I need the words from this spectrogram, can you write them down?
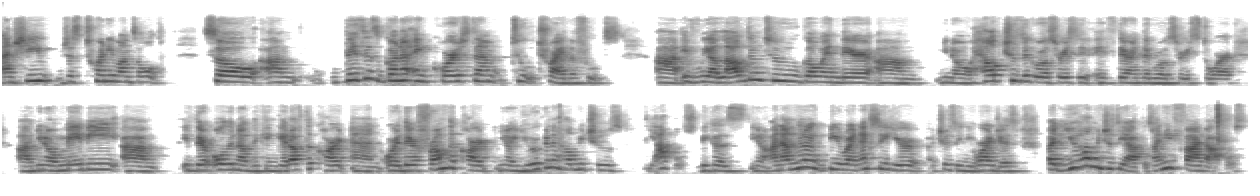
and she just 20 months old. So um, this is gonna encourage them to try the foods. Uh, if we allow them to go in there, um, you know, help choose the groceries if, if they're in the grocery store, uh, you know, maybe um, if they're old enough, they can get off the cart and, or they're from the cart, you know, you're gonna help me choose the apples because you know and i'm going to be right next to you here choosing the oranges but you help me choose the apples. I need five apples.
